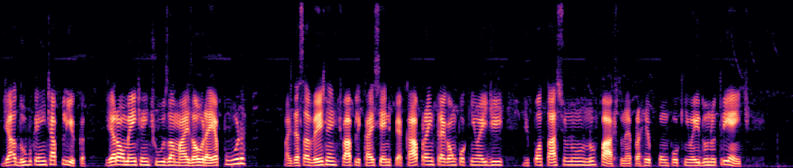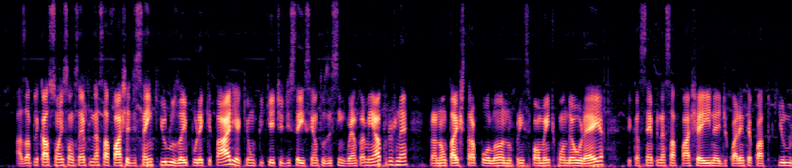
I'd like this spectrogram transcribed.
de adubo que a gente aplica. Geralmente a gente usa mais a ureia pura, mas dessa vez né, a gente vai aplicar esse NPK para entregar um pouquinho aí de, de potássio no, no pasto, né, para repor um pouquinho aí do nutriente. As aplicações são sempre nessa faixa de 100 kg aí por hectare, aqui um piquete de 650 metros, né, para não estar tá extrapolando, principalmente quando é ureia, fica sempre nessa faixa aí, né, de 44 kg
